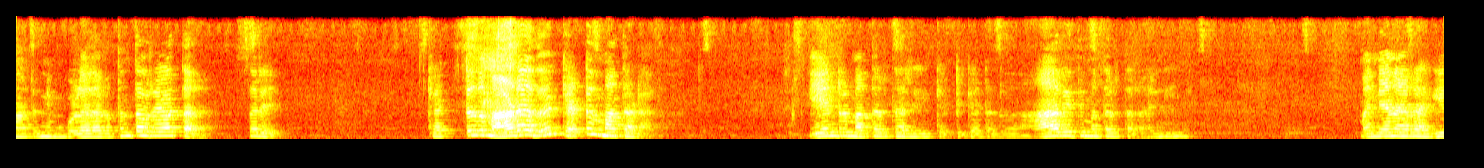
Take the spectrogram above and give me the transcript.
ಮಾಡ್ರಿ ನಿಮ್ಗೆ ಒಳ್ಳೇದಾಗತ್ತಂತ ಅವ್ರು ಹೇಳ್ತಾರೆ. ಸರಿ. ಕೆಟ್ಟದ್ದು ಮಾಡೋದು ಕೆಟ್ಟದ್ದು ಮಾತಾಡೋದು. ಏನ್ರಿ ಮಾತಾಡ್ತಾರ್ರಿ ಕೆಟ್ಟ ಕೆಟ್ಟದು ಆ ರೀತಿ ಮಾತಾಡ್ತಾರ? ಇಲ್ಲಿ. ಮನ್ಯನಾರಾಗಿ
